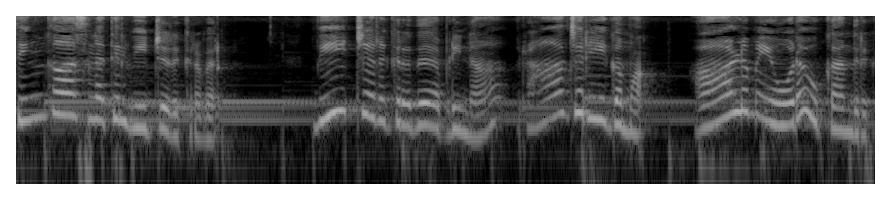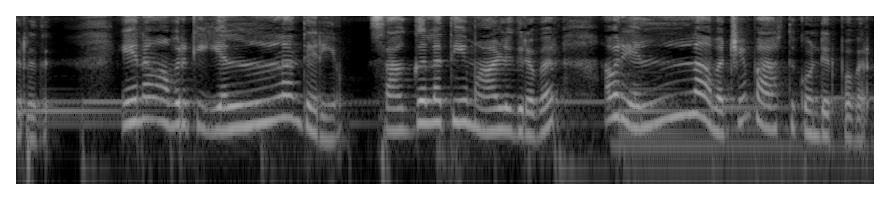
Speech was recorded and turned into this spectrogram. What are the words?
சிங்காசனத்தில் வீற்றிருக்கிறவர். வீற்றிருக்கிறது அப்படின்னா ராஜரீகமாக ஆளுமையோடு உட்கார்ந்துருக்கிறது. ஏன்னா அவருக்கு எல்லாம் தெரியும். சகலத்தையும் ஆளுகிறவர் அவர் எல்லாவற்றையும் பார்த்து கொண்டிருப்பவர்.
